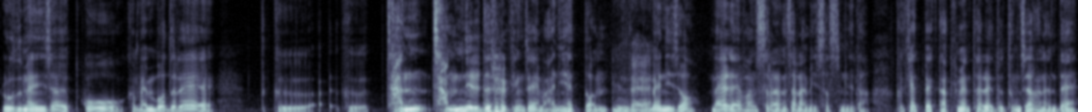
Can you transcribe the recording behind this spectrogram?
로드 매니저였고 그 멤버들의 그, 그 잔, 잡일들을 굉장히 많이 했던 네. 매니저 멜 에반스라는 사람이 있었습니다. 그 Get Back 다큐멘터리에도 등장하는데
